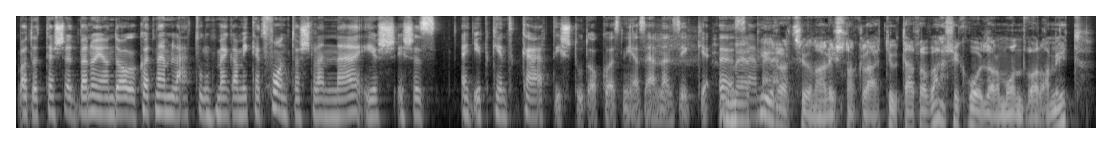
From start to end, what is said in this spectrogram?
adott esetben olyan dolgokat nem látunk meg, amiket fontos lenne, és, és ez egyébként kárt is tud okozni az ellenzék Mert számára. irracionálisnak látjuk, tehát a másik oldal mond valamit,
